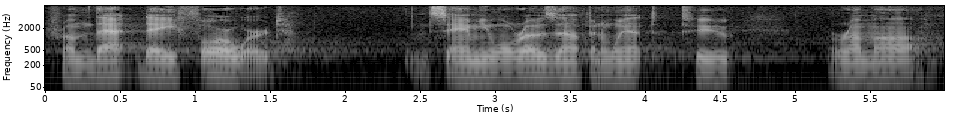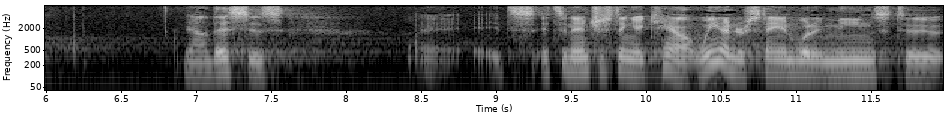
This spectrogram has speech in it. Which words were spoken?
from that day forward. And Samuel rose up and went to Ramah. Now, this is. It's, it's an interesting account. We understand what it means to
